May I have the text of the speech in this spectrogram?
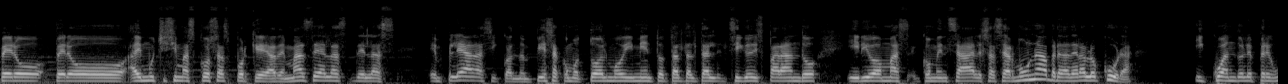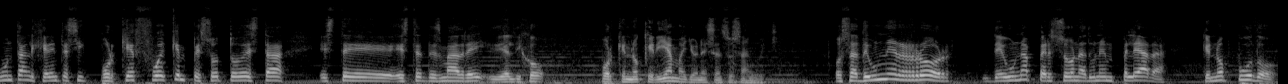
Pero pero hay muchísimas cosas porque además de las de las empleadas y cuando empieza como todo el movimiento tal tal tal siguió disparando hirió más comensales o sea se armó una verdadera locura. Y cuando le preguntan al gerente así por qué fue que empezó todo esta este este desmadre y él dijo porque no quería mayonesa en su sándwich. O sea de un error de una persona de una empleada que no pudo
